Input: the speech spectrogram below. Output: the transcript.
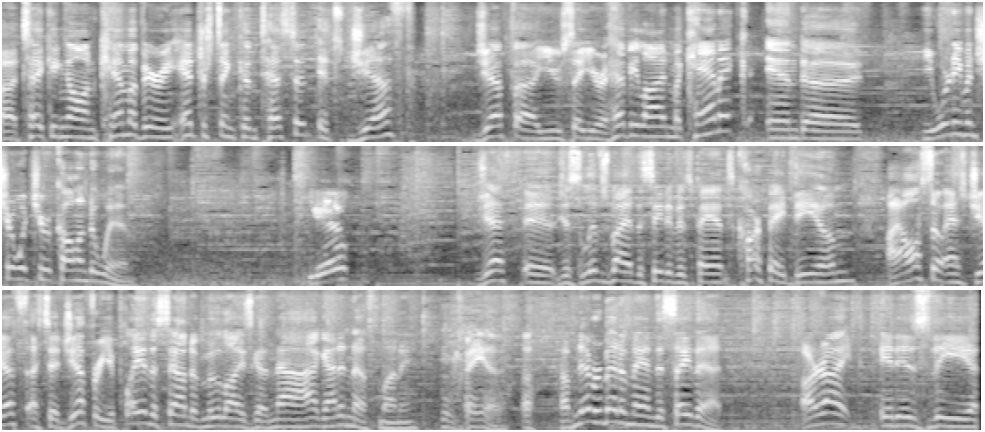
Uh, taking on Kim, a very interesting contestant. It's Jeff. Jeff, uh, you say you're a heavy line mechanic, and uh, you weren't even sure what you were calling to win. Yep. Jeff uh, just lives by the seat of his pants. Carpe diem. I also asked Jeff, I said, Jeff, are you playing the sound of Moolah? He's going, nah, I got enough money. Man. I've never met a man to say that. All right, it is the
